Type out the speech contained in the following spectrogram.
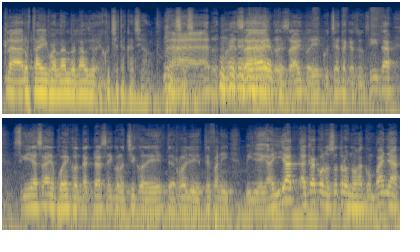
Claro. está ahí mandando el audio. Escucha esta canción. Claro, exacto, exacto. Ahí escuché esta cancioncita. Así que ya saben, pueden contactarse ahí con los chicos de este rollo y Stephanie Villegas. Y ya acá con nosotros nos acompaña,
